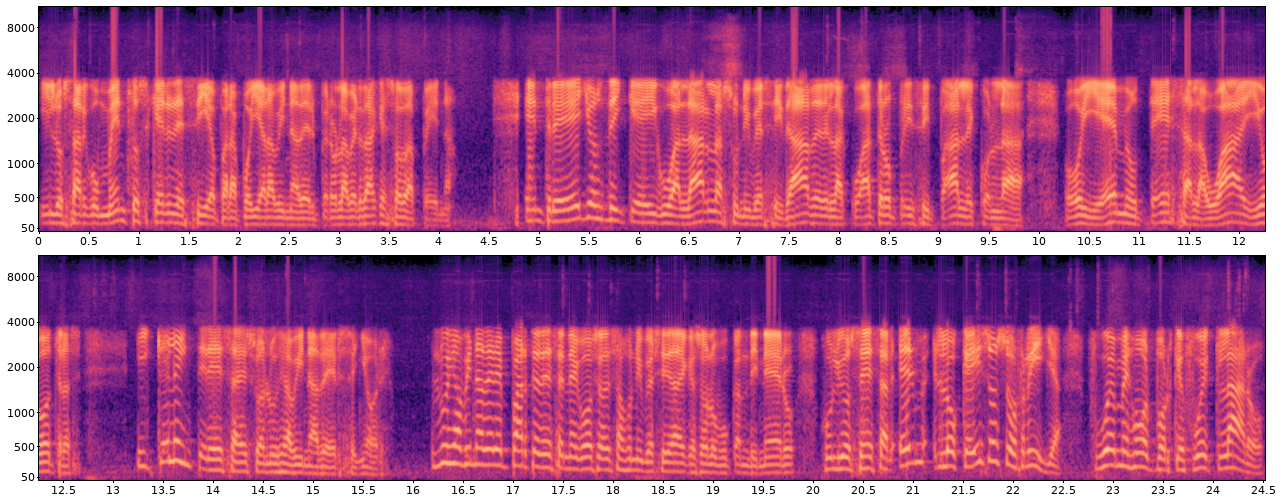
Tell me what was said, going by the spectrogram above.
y los argumentos que él decía para apoyar a Binader, pero la verdad que eso da pena. Entre ellos de que igualar las universidades de las cuatro principales con la OIM, UTESA, la UAI y otras. ¿Y qué le interesa eso a Luis Abinader, señores? Luis Abinader es parte de ese negocio de esas universidades que solo buscan dinero. Julio César, él- lo que hizo Zorrilla fue mejor porque fue claro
